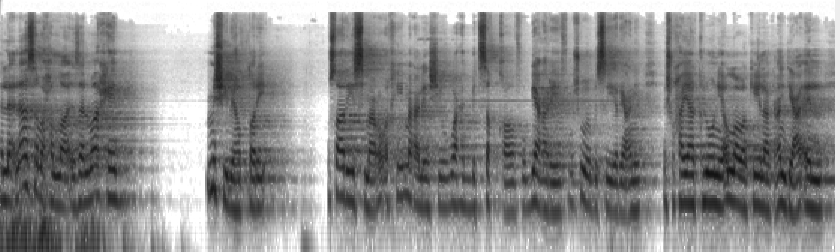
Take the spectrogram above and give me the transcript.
هلأ لا سمح الله إذا الواحد مشي بهالطريق وصار يسمع أخي معلش واحد بيتثقف وبيعرف وشو بصير يعني شو حياكلوني؟ الله وكيلك عندي عقل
